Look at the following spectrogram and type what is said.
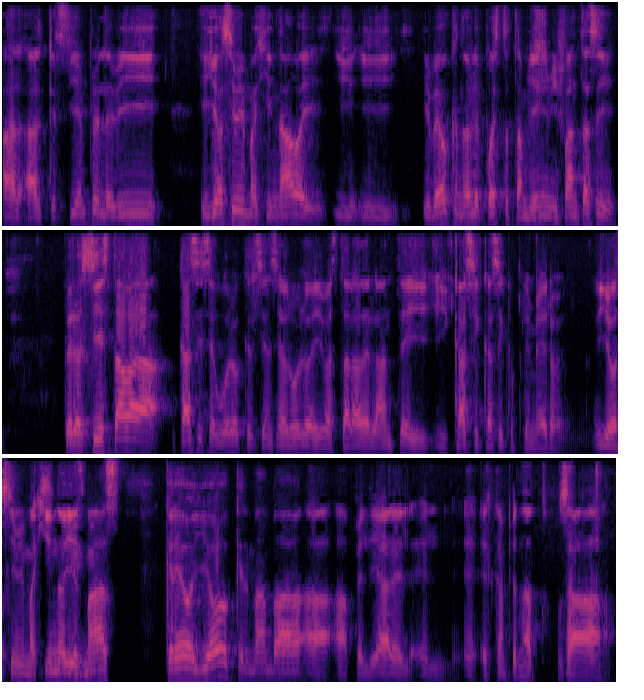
al, que siempre le vi, y yo así me imaginaba, y, y, y, veo que no le he puesto también en mi fantasy, pero sí estaba casi seguro que el Cienciarulo iba a estar adelante y, casi, casi que primero. Yo sí me imagino, y es más, creo yo que el man va a, pelear el, el, campeonato. O sea,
